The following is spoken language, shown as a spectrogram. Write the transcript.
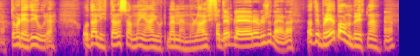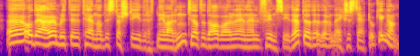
Ja. Det var det de gjorde. Og det er litt av det samme jeg har gjort med Memolife. Og det ble revolusjonerende? Ja, det ble banebrytende. Ja. Eh, og det er jo blitt til en av de største idrettene i verden, til at det da var en hel frynseidrett. Det, det, det eksisterte jo ikke engang.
